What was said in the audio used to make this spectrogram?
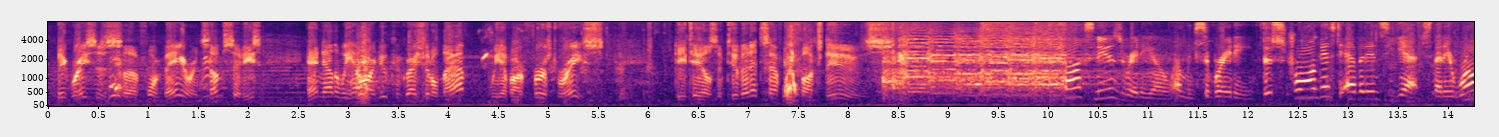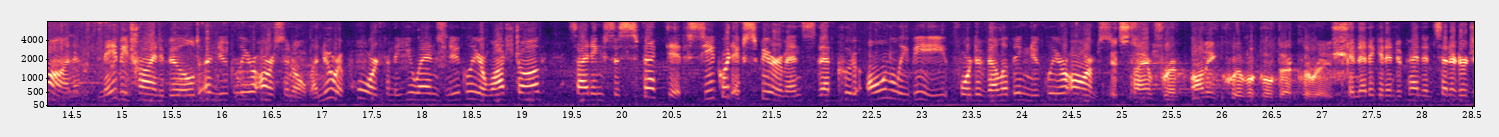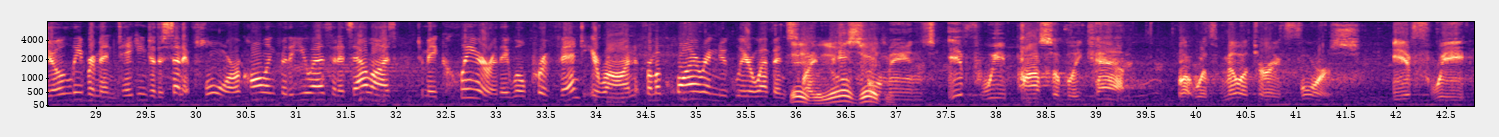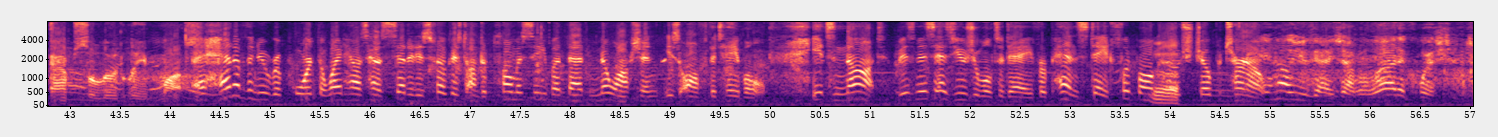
Big races uh, for mayor in some cities. And now that we have our new congressional map, we have our first race. Details in two minutes after Fox News. Fox News Radio, I'm Lisa Brady. The strongest evidence yet that Iran may be trying to build a nuclear arsenal. A new report from the UN's nuclear watchdog citing suspected secret experiments that could only be for developing nuclear arms. It's time for an unequivocal declaration. Connecticut Independent Senator Joe Lieberman taking to the Senate floor, calling for the U.S. and its allies to make clear they will prevent Iran from acquiring nuclear weapons. Hey, By well, peaceful means if we possibly can, but with military force if we absolutely must. Ahead of the new report, the White House has said it is focused on diplomacy, but that no option is off the table. It's not business as usual today for Penn State football Yeah. coach Joe Paterno. You know you guys have a lot of questions,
